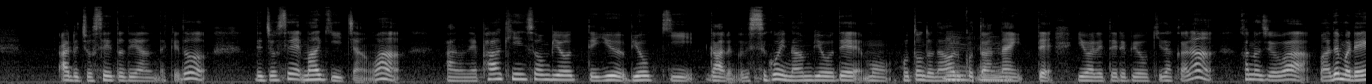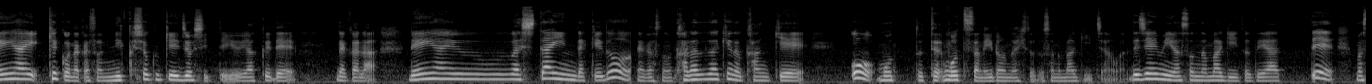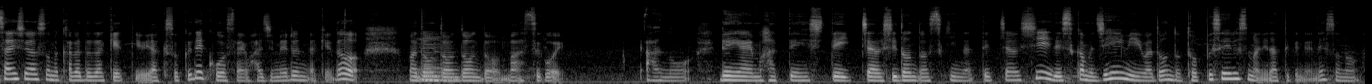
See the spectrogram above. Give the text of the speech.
ある女性と出会うんだけどで女性マギーちゃんはあのねパーキンソン病っていう病気があるのですごい難病でもうほとんど治ることはないって言われてる病気だから、彼女は、まあ、でも恋愛結構なんかその肉食系女子っていう役でだから恋愛はしたいんだけどなんかその体だけの関係を持って持ってたのいろんな人とそのマギーちゃんは。でジェイミーはそんなマギーと出会って、まあ、最初はその体だけっていう約束で交際を始めるんだけど、まあ、どんどんどんどん、まあすごい。あの恋愛も発展していっちゃうしどんどん好きになっていっちゃうしでしかもジェイミーはどんどんトップセールスマンになっていくんだよねその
